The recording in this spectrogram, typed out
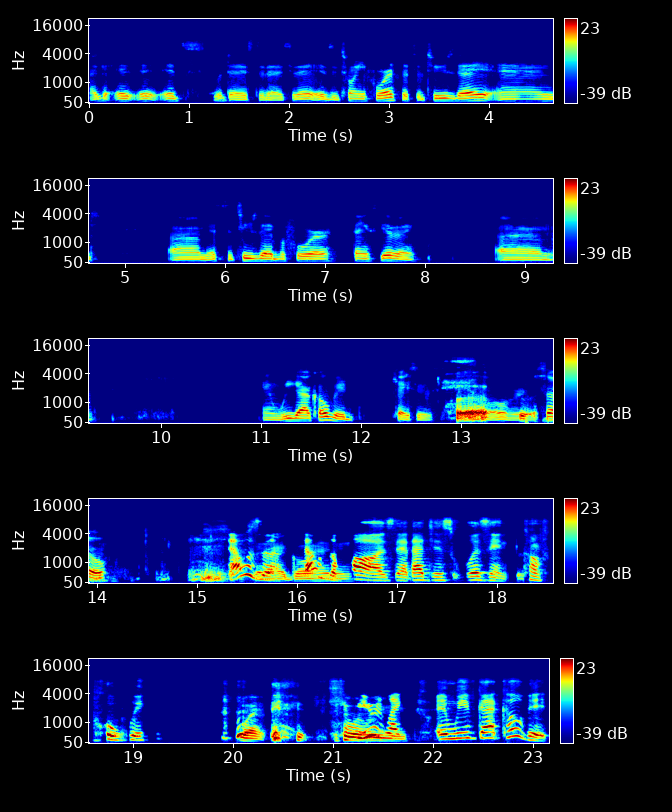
I it, it, it's what day is today? Today is the twenty fourth. It's a Tuesday, and um, it's the Tuesday before Thanksgiving. Um, and we got COVID cases over. So That was But I a go that was ahead a and- pause that I just wasn't comfortable with. what? what You were do like, mean? and we've got COVID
